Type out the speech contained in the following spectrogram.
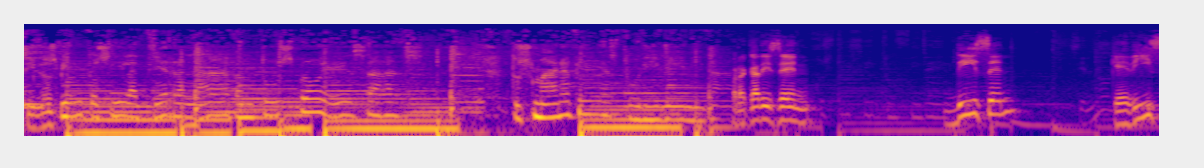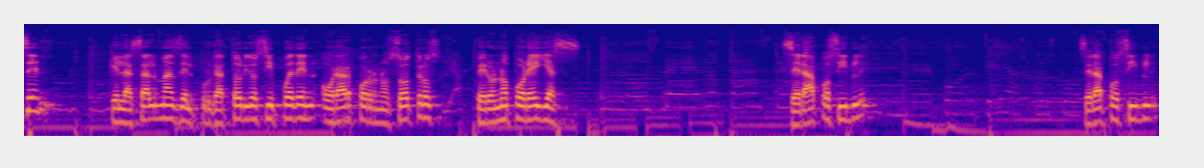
Si los vientos y la tierra lavan tus proezas, tus maravillas, tu divinidad. Por acá dicen, dicen, que dicen que las almas del purgatorio sí pueden orar por nosotros, pero no por ellas. ¿Será posible? ¿Será posible?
